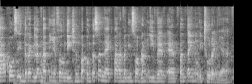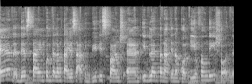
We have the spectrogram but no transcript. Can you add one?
Tapos, idrag lang natin yung foundation papunta sa neck para maging sobrang even and pantay nung itsura niya. And this time, punta lang tayo sa ating beauty sponge and i-blend pa natin ng konti yung foundation.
